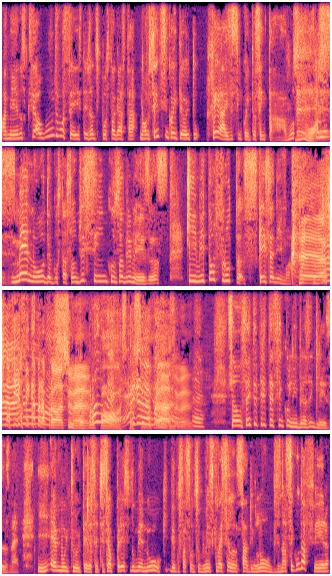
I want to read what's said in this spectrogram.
a menos que se algum de vocês esteja disposto a gastar R$ 958,50 por um menu degustação de cinco sobremesas que imitam frutas. Quem se anima? É, acho que fica pra próxima. Super proposta. Fica super pra proposta. próxima. É. São 135 libras inglesas, né? E é muito interessante. Esse é o preço do menu degustação de sobremesa que vai ser lançado em Londres na segunda-feira,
